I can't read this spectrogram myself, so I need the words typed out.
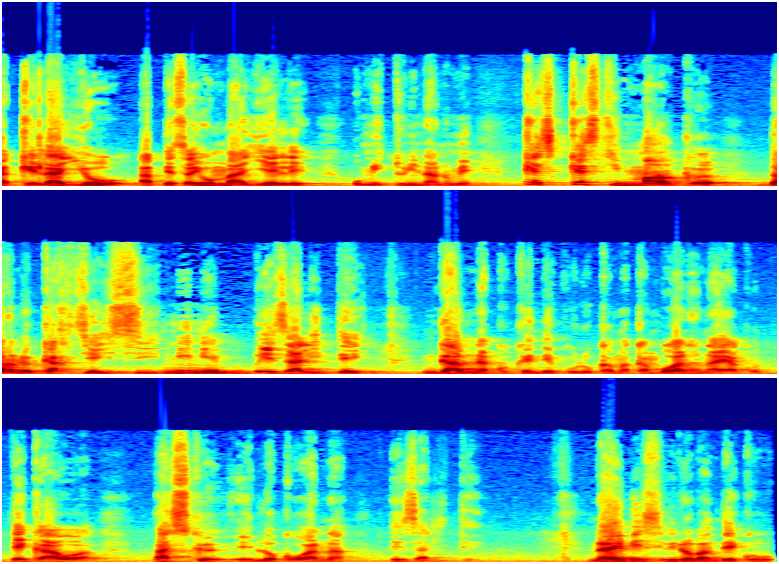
akela yo apesa yo mayele omituni nano. Qu'est-ce, qu'est-ce qui manque dans le quartier ici? Nini ezali te? Ngai nakokende koluka makambo wana naya koteka awa parce que eloko wana ezali te bandeko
